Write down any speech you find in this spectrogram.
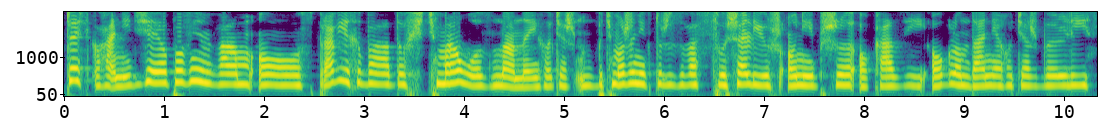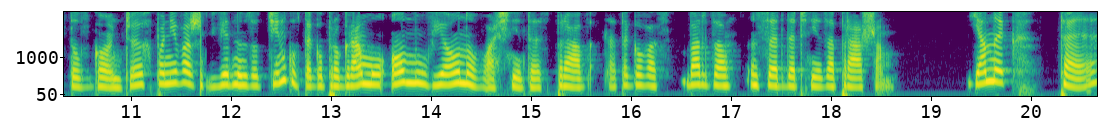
Cześć kochani, dzisiaj opowiem Wam o sprawie chyba dość mało znanej, chociaż być może niektórzy z Was słyszeli już o niej przy okazji oglądania chociażby listów gończych, ponieważ w jednym z odcinków tego programu omówiono właśnie tę sprawę, dlatego Was bardzo serdecznie zapraszam. Janek T.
